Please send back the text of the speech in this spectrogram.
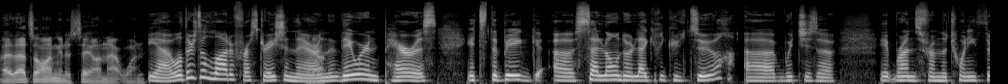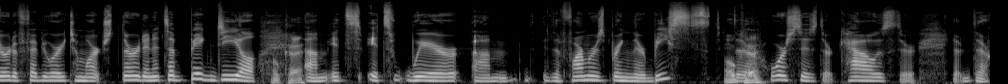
Uh, that's all I'm going to say on that one. Yeah, well, there's a lot of frustration there. And they were in Paris. It's the big uh, Salon de l'Agriculture, uh, which is a, it runs from the 23rd of February to March 3rd, and it's a big deal. Okay. Um, it's it's where um, the farmers bring their beasts, Okay. their horses, their cows, their their, their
